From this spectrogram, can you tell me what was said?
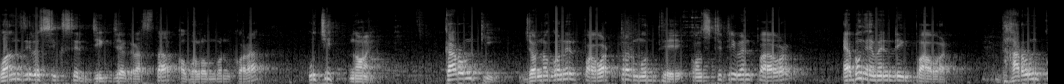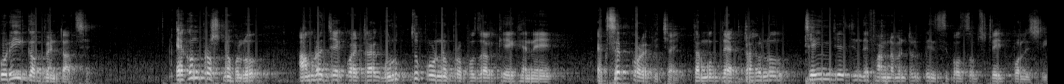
one zero সিক্সের জিগজাগ রাস্তা অবলম্বন করা উচিত নয়। কারণ কি? জনগণের পাওয়ারটার মধ্যে কনস্টিটিউয়েন্ট পাওয়ার এবং অ্যামেন্ডিং পাওয়ার ধারণ করেই গভর্নমেন্ট আছে। এখন প্রশ্ন হলো, আমরা যে কয়টা গুরুত্বপূর্ণ প্রপোজালকে এখানে অ্যাকসেপ্ট করাতে চাই, তার মধ্যে একটা হলো changes in the fundamental principles of state policy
